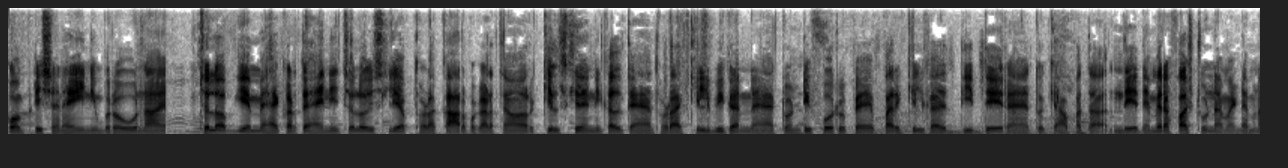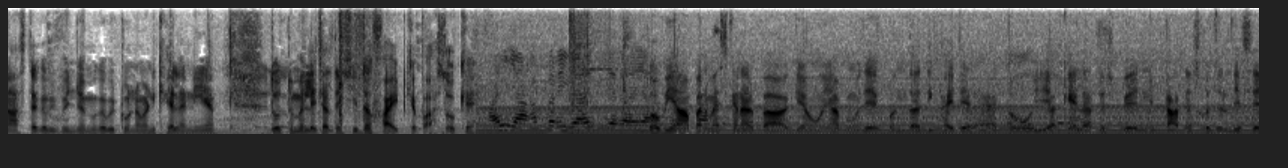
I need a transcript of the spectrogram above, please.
कंपटीशन है ही नहीं ब्रो ना चलो अब गेम में हैकर तो है नहीं चलो इसलिए अब थोड़ा कार पकड़ते हैं और किल्स के लिए निकलते हैं थोड़ा किल भी करना है ट्वेंटी फोर रुपये पर किल का दे रहे हैं तो क्या पता दे दें। मेरा फ़र्स्ट टूर्नामेंट है मैंने आज तक कभी पिंजो में कभी टूर्नामेंट खेला नहीं है तो तुम्हें ले चलते हैं सीधा फाइट के पास ओके तो अभी यहाँ पर मैं स्कैनर पर आ गया हूँ यहाँ पर मुझे एक बंदा दिखाई दे रहा है तो ये अकेला तो इस पर निपटाते हैं उसको जल्दी से।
